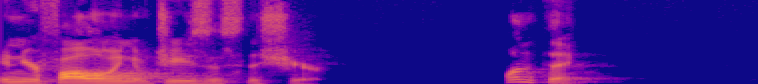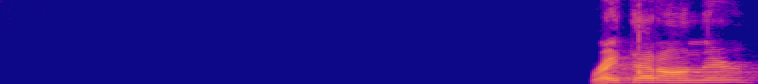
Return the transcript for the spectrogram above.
in your following of Jesus this year? One thing. Write that on there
